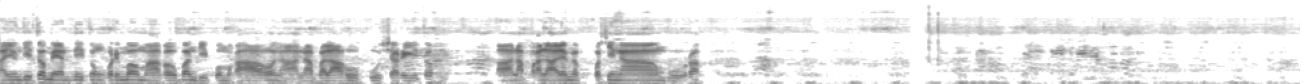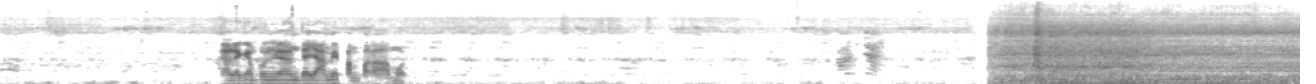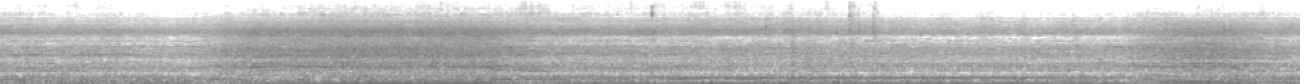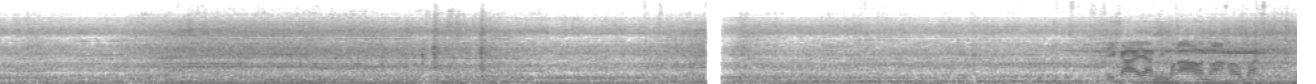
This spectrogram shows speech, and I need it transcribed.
Ayun dito, meron ditong kurimaw mga kauban, di po makaahon. Ah, nabalaho po siya rito. Ah, napakalalim na po kasi ng burak. Lalagyan po nila ng dayami, pampakamot. Kaya, hindi makaahon mga kauban.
